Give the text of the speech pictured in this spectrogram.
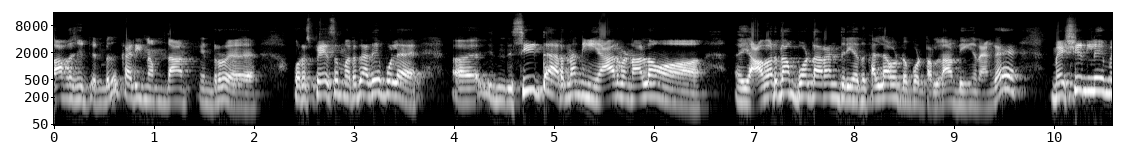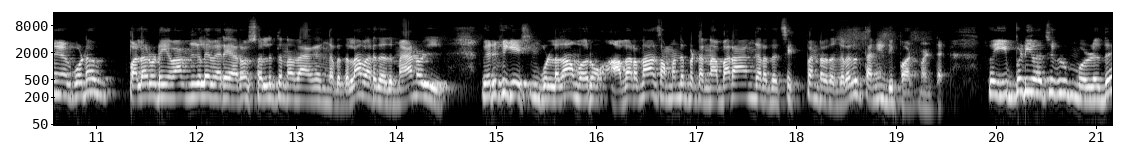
வாக்குச்சீட்டு என்பது கடினம் தான் என்ற ஒரு ஸ்பேஸும் வருது. அதே போல் இந்த சீட்டாக இருந்தால் நீங்கள் யார் வேணாலும் அவர் தான் போட்டாரான்னு தெரியாது. கல்லாவட்டை போட்டுடலாம் அப்படிங்கிறாங்க. மெஷின்லேயே உண்மையிலுமே கூட பலருடைய வாக்குகளை வேறு யாரோ செலுத்தினதாகங்கிறதெல்லாம் வருது. அது மேனுவல் வெரிஃபிகேஷனுக்குள்ளே தான் வரும். அவர் தான் சம்மந்தப்பட்ட நபராங்கிறத செக் பண்ணுறதுங்கிறது தனி டிபார்ட்மெண்ட்டு ஸோ இப்படி வச்சுக்கும் பொழுது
